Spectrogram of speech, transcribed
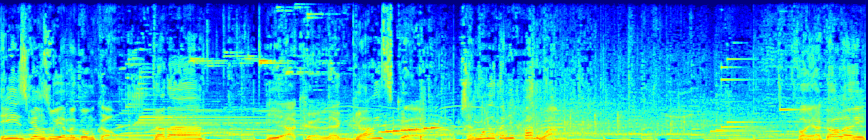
I związujemy gumką. Tada! Jak elegancko! Czemu na to nie wpadłam? Twoja kolej.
